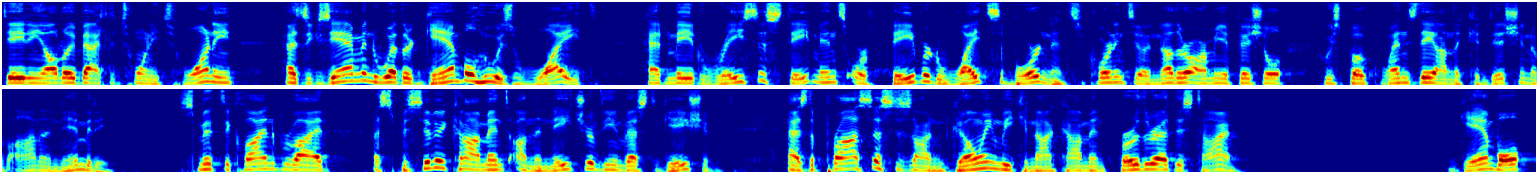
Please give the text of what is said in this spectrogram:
dating all the way back to 2020, has examined whether Gamble, who is white, had made racist statements or favored white subordinates, according to another Army official who spoke Wednesday on the condition of anonymity. Smith declined to provide a specific comment on the nature of the investigation. As the process is ongoing, we cannot comment further at this time. Gamble,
